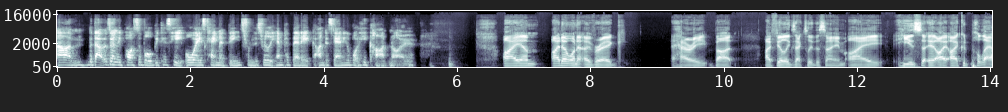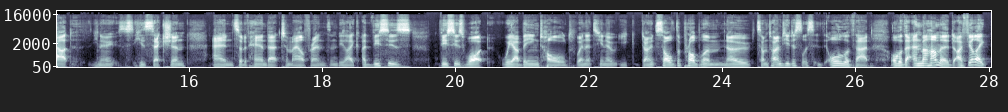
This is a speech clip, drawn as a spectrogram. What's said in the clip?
um, but that was only possible because he always came at things from this really empathetic understanding of what he can't know. I um i don't want to overegg harry but i feel exactly the same. I he is i i could pull out you know his section and sort of hand that to male friends and be like uh, this is this is what we are being told when it's you know you don't solve the problem no sometimes you just listen all of that all of that and muhammad i feel like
